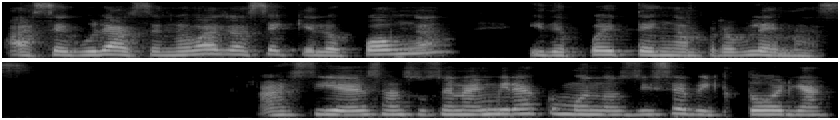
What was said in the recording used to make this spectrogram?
asegurarse, no vaya a ser que lo pongan y después tengan problemas. Así es, Azucena. Y mira como nos dice Victoria,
